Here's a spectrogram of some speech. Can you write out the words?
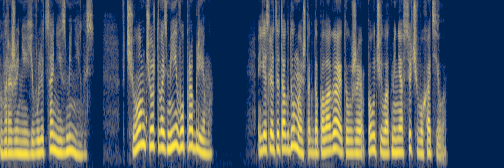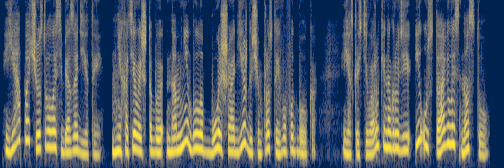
Выражение его лица не изменилось. В чем, черт возьми, его проблема? Если ты так думаешь, тогда, полагаю, ты уже получила от меня все, чего хотела. Я почувствовала себя задетой. Мне хотелось, чтобы на мне было больше одежды, чем просто его футболка. Я скрестила руки на груди и уставилась на стол.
